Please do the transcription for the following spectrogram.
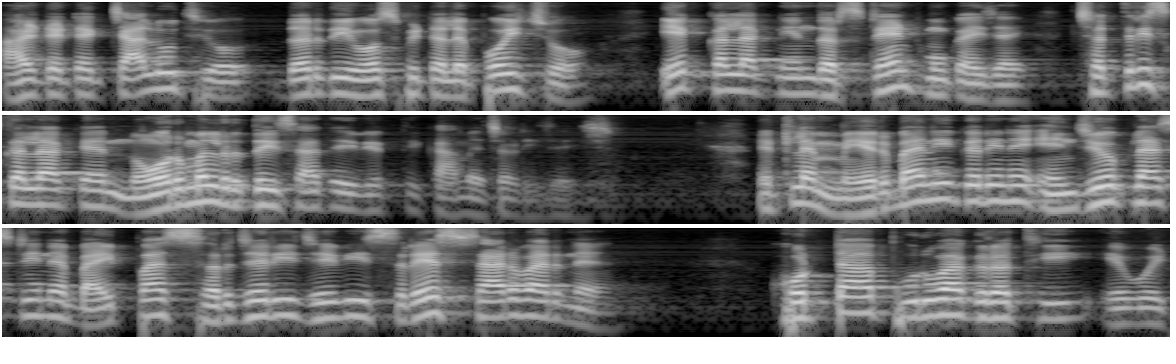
હાર્ટ એટેક ચાલુ થયો, દર્દી હોસ્પિટલે પહોંચ્યો એક કલાકની અંદર સ્ટેન્ટ મુકાઈ જાય, છત્રીસ કલાકે નોર્મલ હૃદય સાથે એ વ્યક્તિ કામે ચડી જાય છે. એટલે મહેરબાની કરીને એન્જિયોપ્લાસ્ટીને બાયપાસ સર્જરી જેવી શ્રેષ્ઠ સારવારને ખોટા પૂર્વાગ્રહથી એવોઇડ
